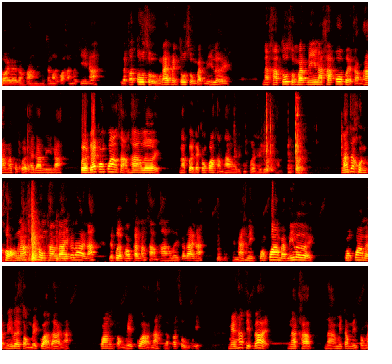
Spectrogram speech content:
รอยอะไรต่างๆมันจะน้อยกว่าคันเมื่อกี้นะ แล้วก็ตู้สูงได้เป็นตู้สูงแบบนี้เลยนะครับ ตู้สูงแบบนี้นะคาโก้เปิดสามทางนะผมเปิดให้ด้านนี้นะเปิดได้กว้างๆสามทางเลยนะเปิดได้กว้างๆสามทางเลยเดี๋ยวผมเปิดให้ดูครับน่าจะขนของนะขึ้นลงทางใดก็ได้นะเดี๋ยวเปิดพร้อมกันทั้งสามทางเลยก็ได้นะ เห็นไหมนี่กว้างๆแบบนี้เลย กว้างๆแบบนี้เลยสองเมตรกว่าได้นะ กว้างสองเมตรกว่านะ แล้วก็สูงอีกเมตรห้าสิบได้นะครับนะมีตำหนิตรงไหน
